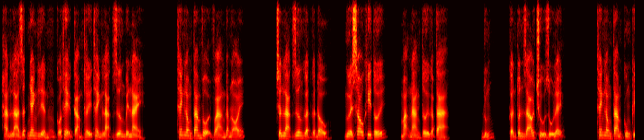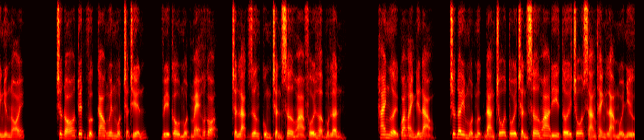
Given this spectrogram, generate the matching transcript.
hẳn là rất nhanh liền có thể cảm thấy thành Lạc Dương bên này. Thanh Long Tam vội vàng đáp nói. Trần Lạc Dương gật gật đầu, người sau khi tới, mạng nàng tới gặp ta. Đúng, cẩn tuân giáo chủ dụ lệnh. Thanh Long Tam cung kính nhưng nói. Trước đó tuyết vực cao nguyên một trận chiến, vì câu một mẹ hốt gọn, Trần Lạc Dương cùng Trần Sơ Hoa phối hợp một lần. Hai người quang ảnh điên đảo, trước đây một mực đang chỗ tối Trần Sơ Hoa đi tới chỗ sáng thành làm mối nhử,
